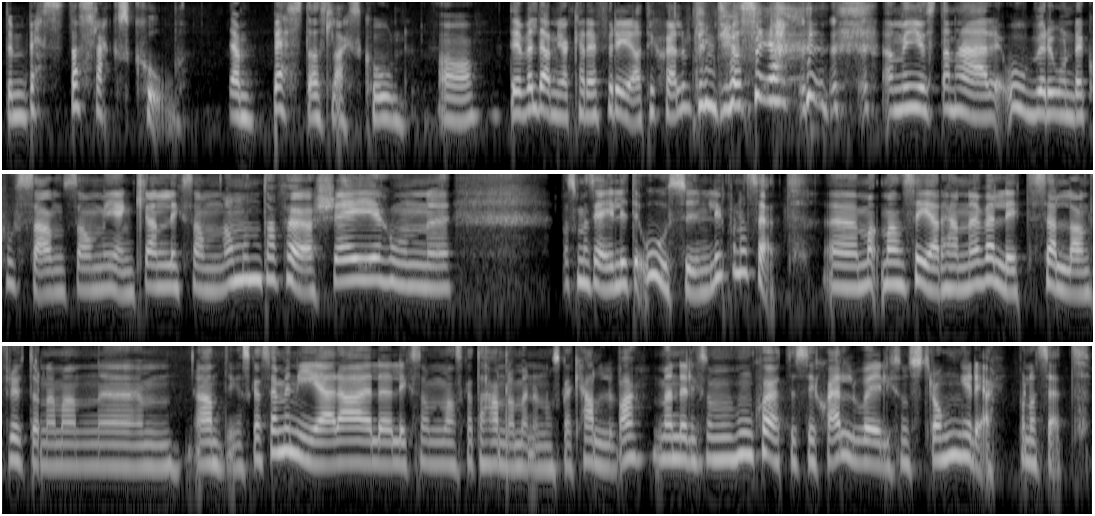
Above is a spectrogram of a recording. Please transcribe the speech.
den bästa slags ko? Den bästa slags kon. Ja, det är väl den jag kan referera till själv tänkte jag säga. ja, men just den här oberoende kossan som egentligen liksom, om hon tar för sig, hon vad ska man säga, är lite osynlig på något sätt. Uh, man ser henne väldigt sällan förutom när man uh, antingen ska seminera eller liksom man ska ta hand om henne när hon ska kalva. Men det liksom, hon sköter sig själv och är liksom strong i det på något sätt.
